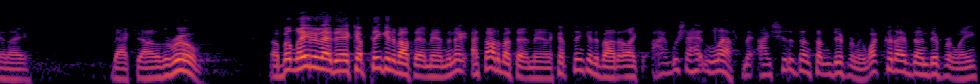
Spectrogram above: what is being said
And I backed out of the room. Uh, but later that day, I kept thinking about that man. The next, I thought about that man. I kept thinking about it like, I wish I hadn't left. I should have done something differently. What could I have done differently?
